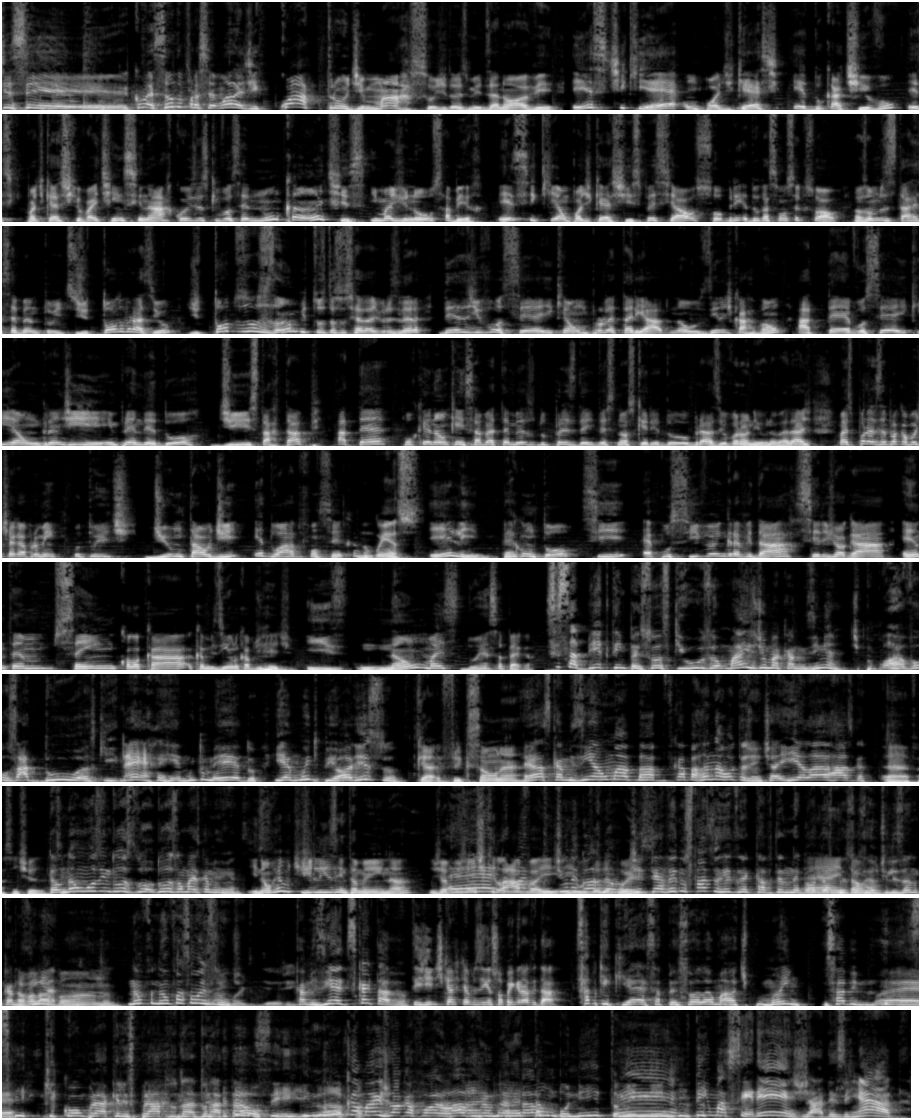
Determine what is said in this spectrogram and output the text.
Vértice! Começando para a semana de 4 de março de 2019. Este que é um podcast educativo, esse podcast que vai te ensinar coisas que você nunca antes imaginou saber. Esse que é um podcast especial sobre educação sexual. Nós vamos estar recebendo tweets de todo o Brasil, de todos os âmbitos da sociedade brasileira, desde você aí que é um proletariado na usina de carvão, até você aí que é um grande empreendedor de startup, até, por que não, quem sabe até mesmo do presidente desse nosso querido Brasil varonil, não é verdade? Mas, por exemplo, acabou de chegar para mim o tweet de um tal de Eduardo Fonseca. Não conheço. Ele perguntou se é possível engravidar se ele jogar Anthem sem colocar a camisinha no cabo de rede. E não, mas doença pega. Você sabia que tem pessoas que usam mais de uma camisinha? Tipo, porra, eu vou usar duas, que, né, é muito medo. E é muito pior isso. Que é fricção, né? É, as camisinhas, uma ba- ficar barrando na outra, gente. Aí ela rasga. É, faz sentido. Então não usem duas, duas ou mais camisinhas. E não reutilizem também, né? Eu já vi gente que tem uma- lava e, Tinha um negócio, usa não, tinha- tem a ver nos Estados Unidos, né? Que tava tendo um negócio É, das pessoas então. reutilizando Tava camisinha. lavando. Não, não façam isso, Pelo gente. amor de Deus, gente. Camisinha é descartável. Tem gente que acha que a camisinha é só pra engravidar. Sabe o que que é? Essa pessoa, ela é uma, tipo, mãe, sabe? É, que compra aqueles pratos do, do Natal Sim, e lava. nunca mais joga fora, lava o Ai, prato do mas é Natal. tão bonito, É, menino. tem uma cereja desenhada.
